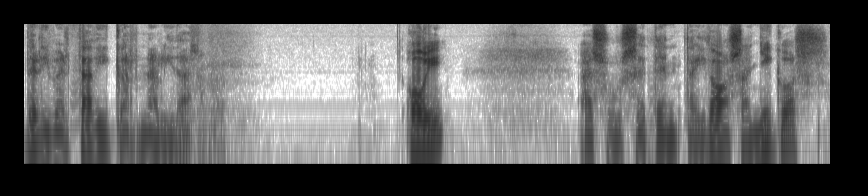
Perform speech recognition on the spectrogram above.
de libertad y carnalidad. Hoy, a sus 72 añicos,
